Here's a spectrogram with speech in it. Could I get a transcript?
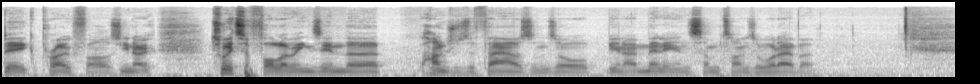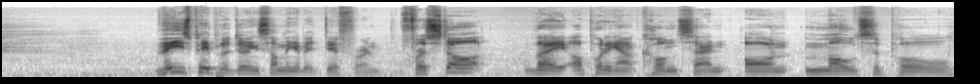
big profiles. You know, Twitter followings in the hundreds of thousands or you know millions sometimes or whatever. These people are doing something a bit different. For a start, they are putting out content on multiple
